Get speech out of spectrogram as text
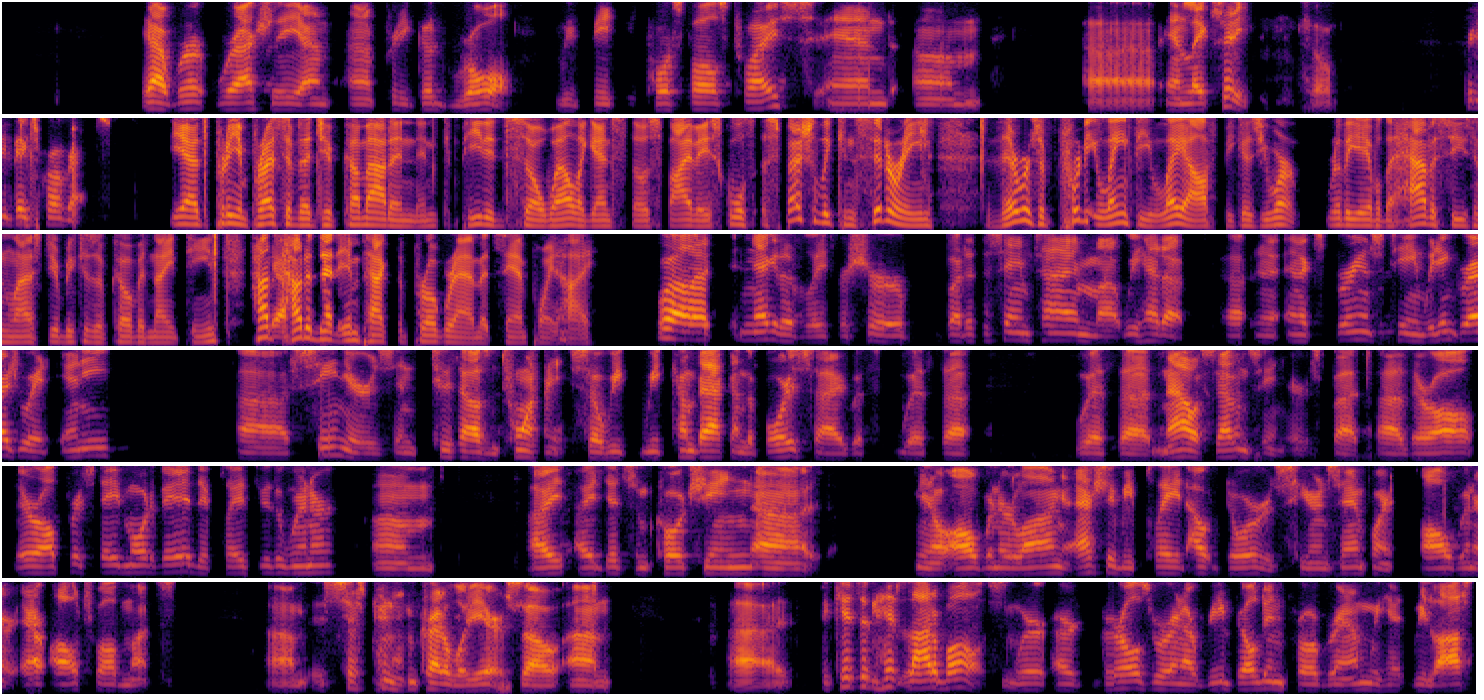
yeah, we're we're actually on, on, a pretty good roll. We've beat Post Falls twice, and um, uh, and Lake City. So pretty big programs. Yeah, it's pretty impressive that you've come out and, and competed so well against those 5A schools, especially considering there was a pretty lengthy layoff because you weren't really able to have a season last year because of COVID 19. How, yeah. how did that impact the program at Sandpoint High? Well, negatively for sure. But at the same time, uh, we had a, uh, an experienced team. We didn't graduate any uh, seniors in 2020. So we we come back on the boys' side with with uh, with uh, now seven seniors, but uh, they're all they're all pretty stayed motivated. They played through the winter. Um, I I did some coaching, uh, you know, all winter long. Actually, we played outdoors here in Sandpoint all winter, all 12 months. Um, it's just been an incredible year. So um, uh, the kids have hit a lot of balls. And we're our girls were in a rebuilding program. We had we lost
